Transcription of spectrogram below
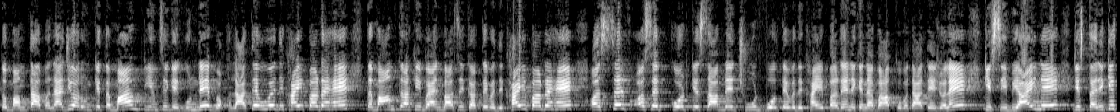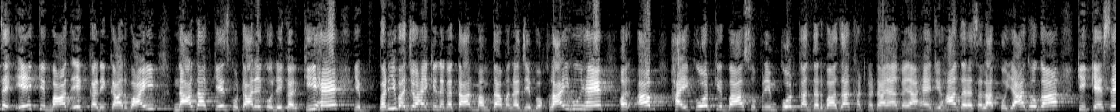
तो ममता बनर्जी और उनके तमाम टीएमसी के गुंडे बौखलाते हुए दिखाई पड़ रहे हैं, तमाम तरह की बयानबाजी करते हुए दिखाई पड़ रहे हैं और सिर्फ़ और सिर्फ़ कोर्ट के सामने झूठ बोलते हुए दिखाई पड़ रहे हैं। लेकिन अब आपको बताते चले कि सीबीआई ने जिस तरीके से एक के बाद एक कड़ी कार्रवाई नादा केस घोटाले को लेकर की है, ये बड़ी वजह है कि लगातार ममता बनर्जी बौखलाई हुई है और अब हाईकोर्ट के बाद सुप्रीम कोर्ट का दरवाज़ा खटखटाया गया है। जी हाँ दरअसल आपको याद होगा कि कैसे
